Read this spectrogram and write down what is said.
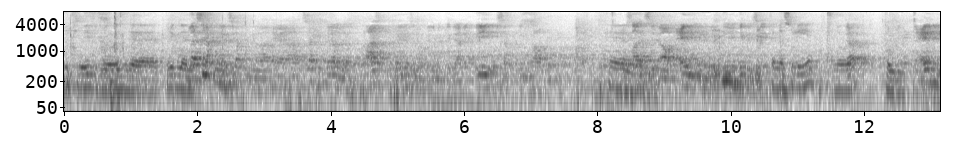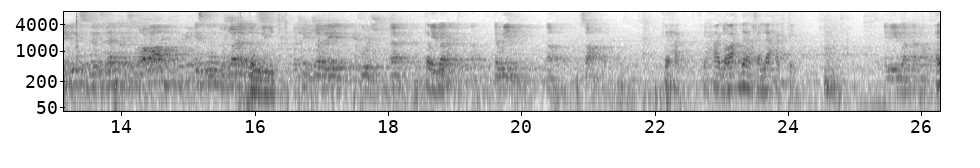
which deals with uh, pregnant. لا سيبك من سيبك من يعني من الكلام ده. أنا عايز ما كده يعني إيه اوبستريك بالعربي؟ آه، ساينس آه علم بيدرس؟ تناسلية. ده توليد. علم ما سنه رابعه اسمه توليد. ماشي جالا إيه؟ كورج ها. إيه بقى؟ آه، توليد. آه صح. في حاجة في حاجة واحدة هخليها حاجتين. إيه بقى؟ أي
